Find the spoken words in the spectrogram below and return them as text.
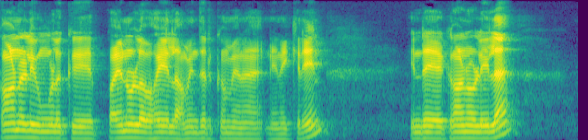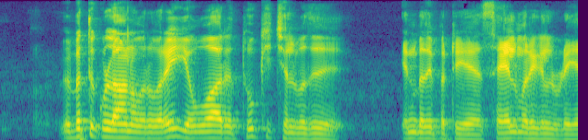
காணொளி உங்களுக்கு பயனுள்ள வகையில் அமைந்திருக்கும் என நினைக்கிறேன். இன்றைய காணொளியில் விபத்துக்குள்ளான ஒருவரை எவ்வாறு தூக்கிச் செல்வது என்பதை பற்றிய செயல்முறைகளுடைய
